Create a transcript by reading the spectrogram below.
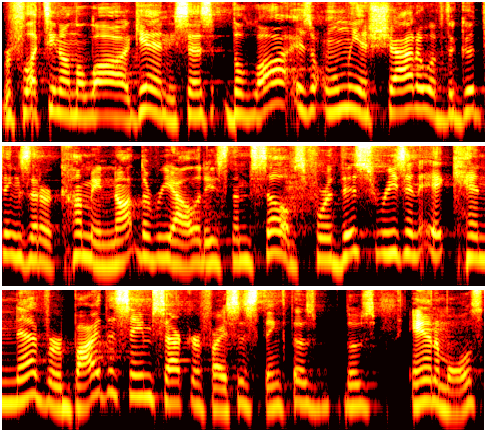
Reflecting on the law again, he says, The law is only a shadow of the good things that are coming, not the realities themselves. For this reason, it can never, by the same sacrifices, think those, those animals,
